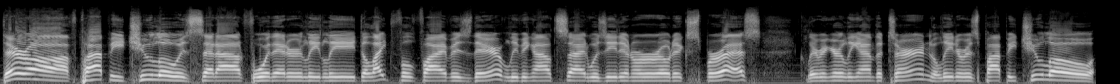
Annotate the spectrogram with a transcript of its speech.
They're off. Papichulo is set out for that early lead. Delightful Five is there. Leaving outside was Eden Road Express. Clearing early on the turn. The leader is Papichulo.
